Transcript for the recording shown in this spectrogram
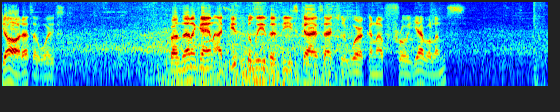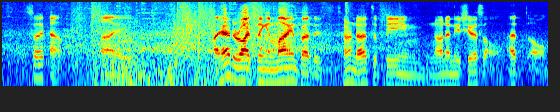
god, that's a waste. But then again, I did believe that these guys actually work enough throw javelins. So yeah, I I had the right thing in mind, but it turned out to be not an issue at all. At all.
